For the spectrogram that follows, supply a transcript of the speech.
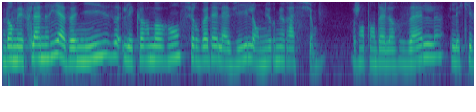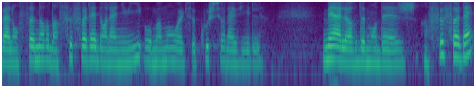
Dans mes flâneries à Venise, les cormorans survolaient la ville en murmuration. J'entendais leurs ailes, l'équivalent sonore d'un feu follet dans la nuit au moment où elles se couchent sur la ville. Mais alors, demandai-je, un feu follet?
